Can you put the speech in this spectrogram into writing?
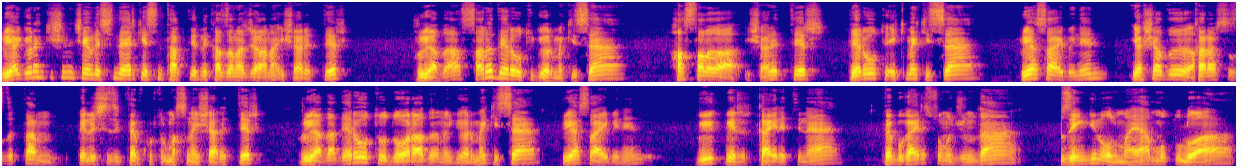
rüya gören kişinin çevresinde herkesin takdirini kazanacağına işarettir. Rüyada sarı dereotu görmek ise hastalığa işarettir. Dereotu ekmek ise rüya sahibinin yaşadığı kararsızlıktan, belirsizlikten kurtulmasına işarettir. Rüyada dereotu doğradığını görmek ise rüya sahibinin büyük bir gayretine ve bu gayret sonucunda zengin olmaya, mutluluğa,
